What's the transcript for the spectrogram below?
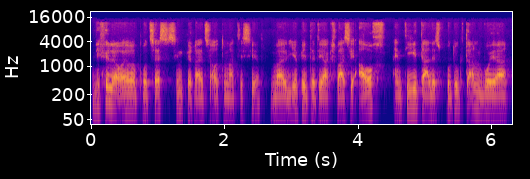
Wie viele eurer Prozesse sind bereits automatisiert? Weil ihr bietet ja quasi auch ein digitales Produkt an, wo ja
